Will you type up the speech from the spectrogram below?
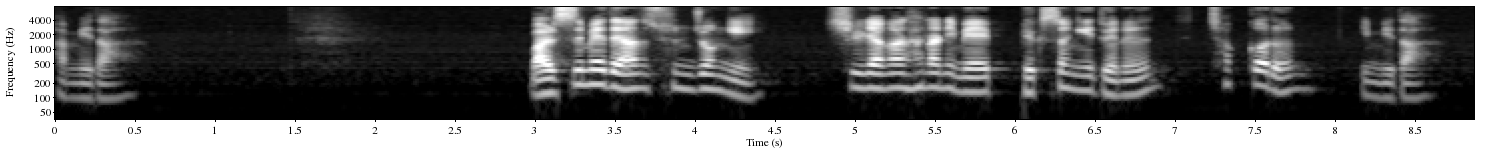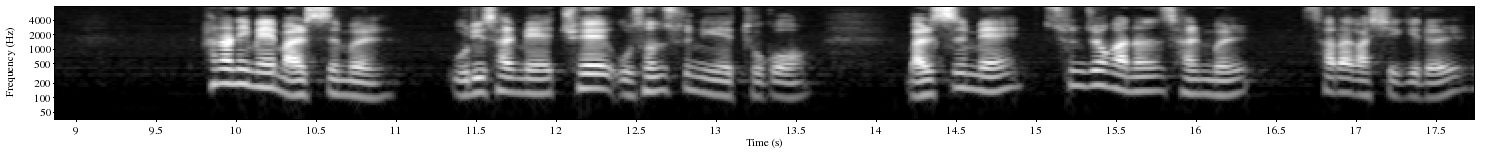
합니다. 말씀에 대한 순종이 신령한 하나님의 백성이 되는 첫걸음입니다. 하나님의 말씀을 우리 삶의 최우선순위에 두고 말씀에 순종하는 삶을 살아가시기를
